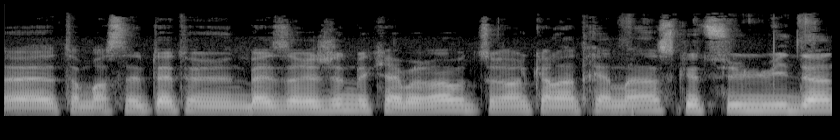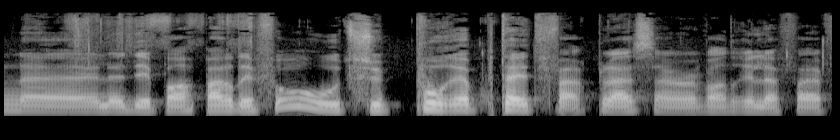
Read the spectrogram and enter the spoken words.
euh, tu as mentionné peut-être une baisse de régime de Cabrera durant le camp d'entraînement. Est-ce que tu lui donnes euh, le départ par défaut ou tu pourrais peut-être faire place à un Vendré Lefebvre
